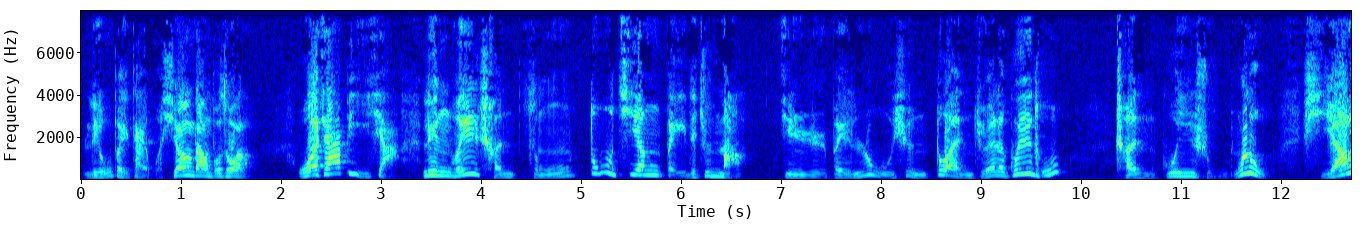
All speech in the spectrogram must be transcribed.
刘备待我相当不错了。我家陛下令微臣总督江北的军马，今日被陆逊断绝了归途，臣归属无路，降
